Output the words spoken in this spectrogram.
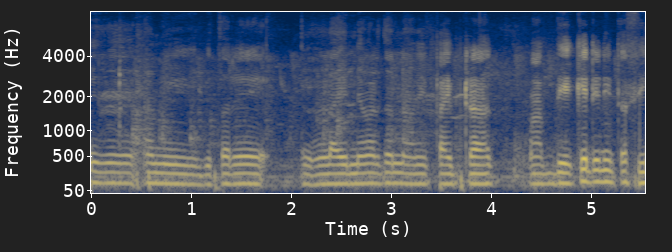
এই যে আমি ভিতরে লাইন নেওয়ার জন্য আমি পাইপটা মাপ দিয়ে কেটে নিতেছি।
